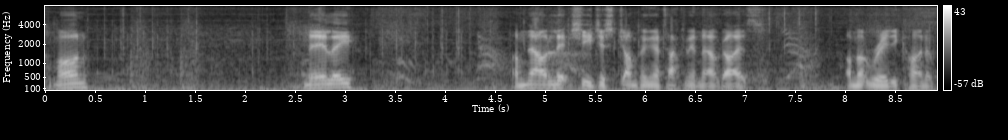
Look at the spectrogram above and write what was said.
Come on. Nearly. I'm now literally just jumping and attacking him now, guys. I'm not really kind of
